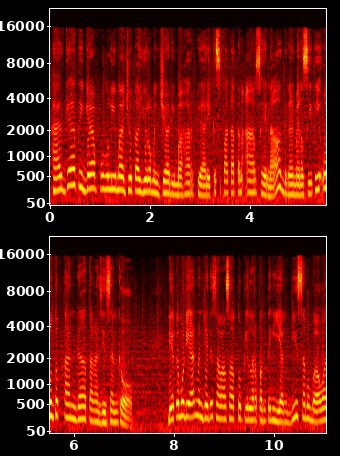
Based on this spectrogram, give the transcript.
Harga 35 juta euro menjadi mahar dari kesepakatan Arsenal dengan Man City untuk tanda tangan Zinchenko. Dia kemudian menjadi salah satu pilar penting yang bisa membawa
